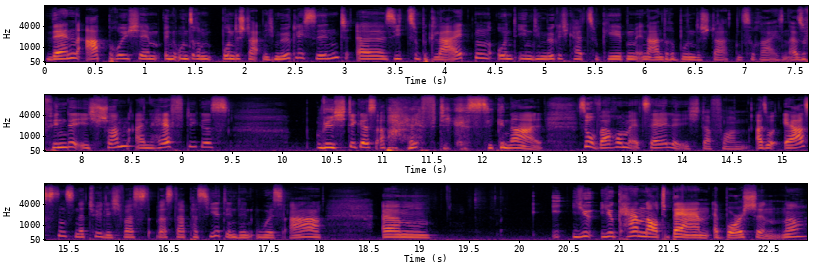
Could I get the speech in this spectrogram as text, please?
wenn Abbrüche in, unserem Bundesstaat nicht möglich sind, äh, sie zu begleiten und ihnen die Möglichkeit zu geben, in andere Bundesstaaten zu reisen. Also finde ich schon ein heftiges wichtiges, aber heftiges Signal. So, warum erzähle ich davon? Also erstens natürlich, was, was da passiert in den USA. Ähm, you, you cannot ban abortion. Ne?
